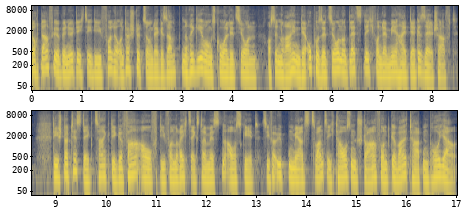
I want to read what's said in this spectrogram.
Doch dafür benötigt sie die volle Unterstützung der gesamten Regierungskoalition, aus den Reihen der Opposition und letztlich von der Mehrheit der Gesellschaft. Die Statistik zeigt die Gefahr auf, die von Rechtsextremisten ausgeht. Sie verübten mehr als 20.000 Straf- und Gewalttaten pro Jahr.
